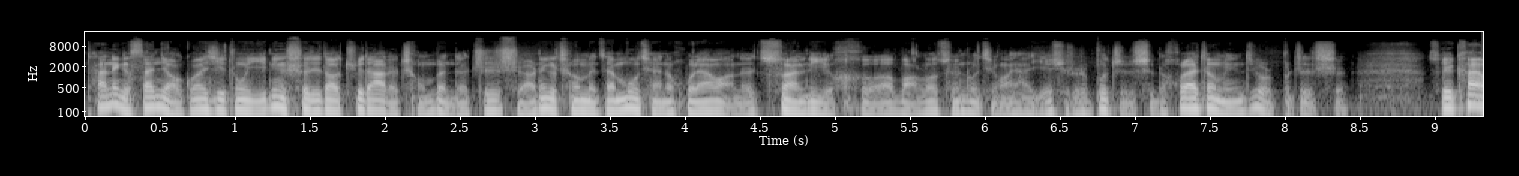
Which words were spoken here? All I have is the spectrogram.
它那个三角关系中一定涉及到巨大的成本的支持，而那个成本在目前的互联网的算力和网络存储情况下，也许是不支持的。后来证明就是不支持，所以看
